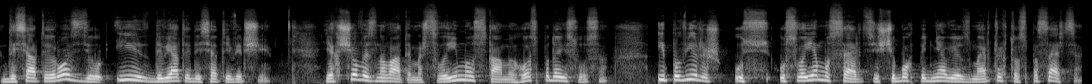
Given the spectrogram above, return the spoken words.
10 розділ і 9-10 вірші. Якщо визнаватимеш своїми устами Господа Ісуса і повіриш у, у своєму серці, що Бог підняв його з мертвих, то спасешся.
